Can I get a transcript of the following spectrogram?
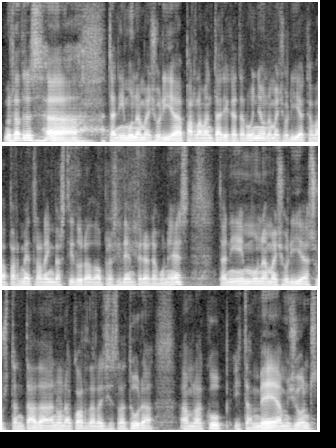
Nosaltres eh, tenim una majoria parlamentària a Catalunya, una majoria que va permetre la investidura del president Pere Aragonès, tenim una majoria sustentada en un acord de legislatura amb la CUP i també amb Junts,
